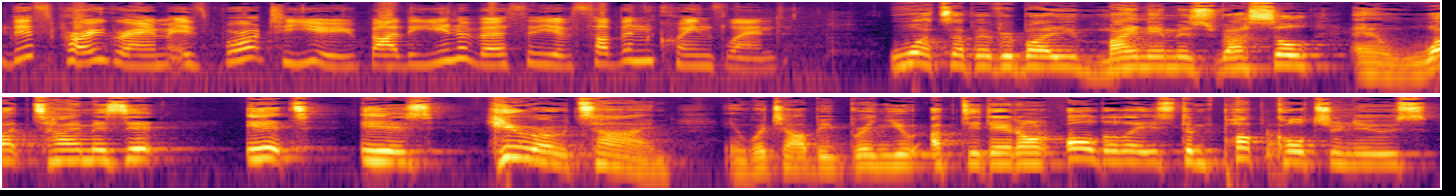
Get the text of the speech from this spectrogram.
This program is brought to you by the University of Southern Queensland. What's up, everybody? My name is Russell, and what time is it? It is Hero Time, in which I'll be bringing you up to date on all the latest in pop culture news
